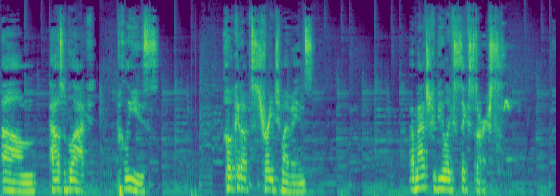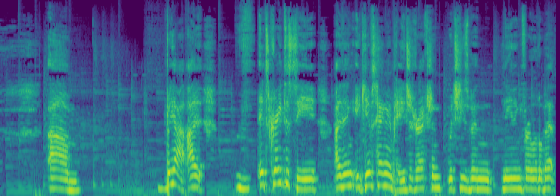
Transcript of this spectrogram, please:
um, House Black. Please hook it up straight to my veins. A match could be like six stars. um, but yeah, I it's great to see. I think it gives Hangman Page a direction, which he's been needing for a little bit.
